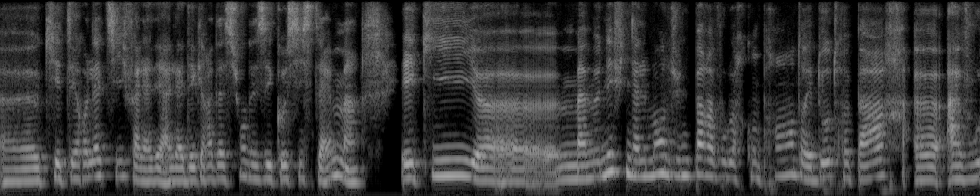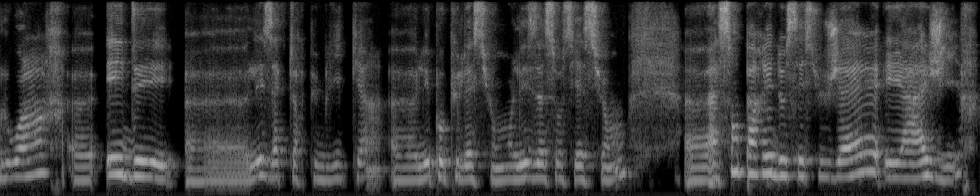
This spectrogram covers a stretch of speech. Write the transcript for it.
euh, qui était relatif à la, dégradation des écosystèmes et qui euh, m'a mené finalement d'une part à vouloir comprendre et d'autre part euh, à vouloir aider les acteurs publics, les populations, les associations à s'emparer de ces sujets et à agir.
